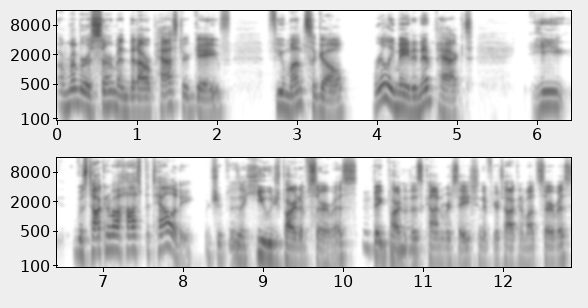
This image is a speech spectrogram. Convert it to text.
remember a sermon that our pastor gave few months ago really made an impact. He was talking about hospitality, which is a mm-hmm. huge part of service, mm-hmm, big part mm-hmm. of this conversation. If you're talking about service,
